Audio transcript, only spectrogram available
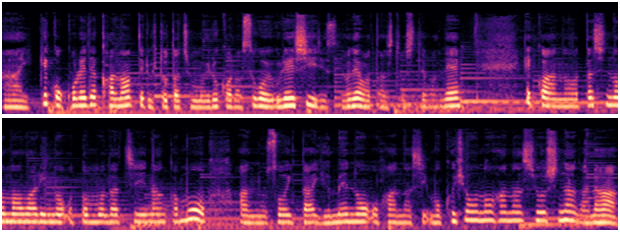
はい、結構これで叶ってる人たちもいるからすごい嬉しいですよね私としてはね。結構あの私の周りのお友達なんかもあのそういった夢のお話目標のお話をしながら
